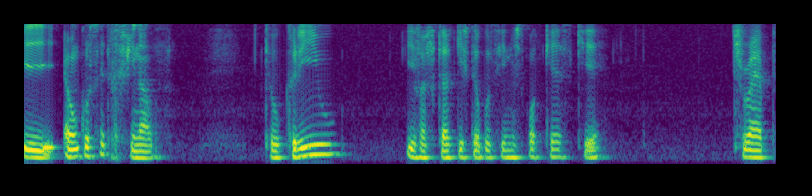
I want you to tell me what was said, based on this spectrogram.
E é um conceito refinado que eu crio e vai ficar aqui estabelecido neste podcast que é trap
